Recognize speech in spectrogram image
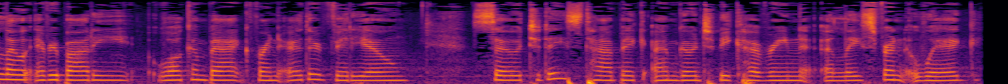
Hello everybody, welcome back for another video. So today's topic I'm going to be covering a lace front wig.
